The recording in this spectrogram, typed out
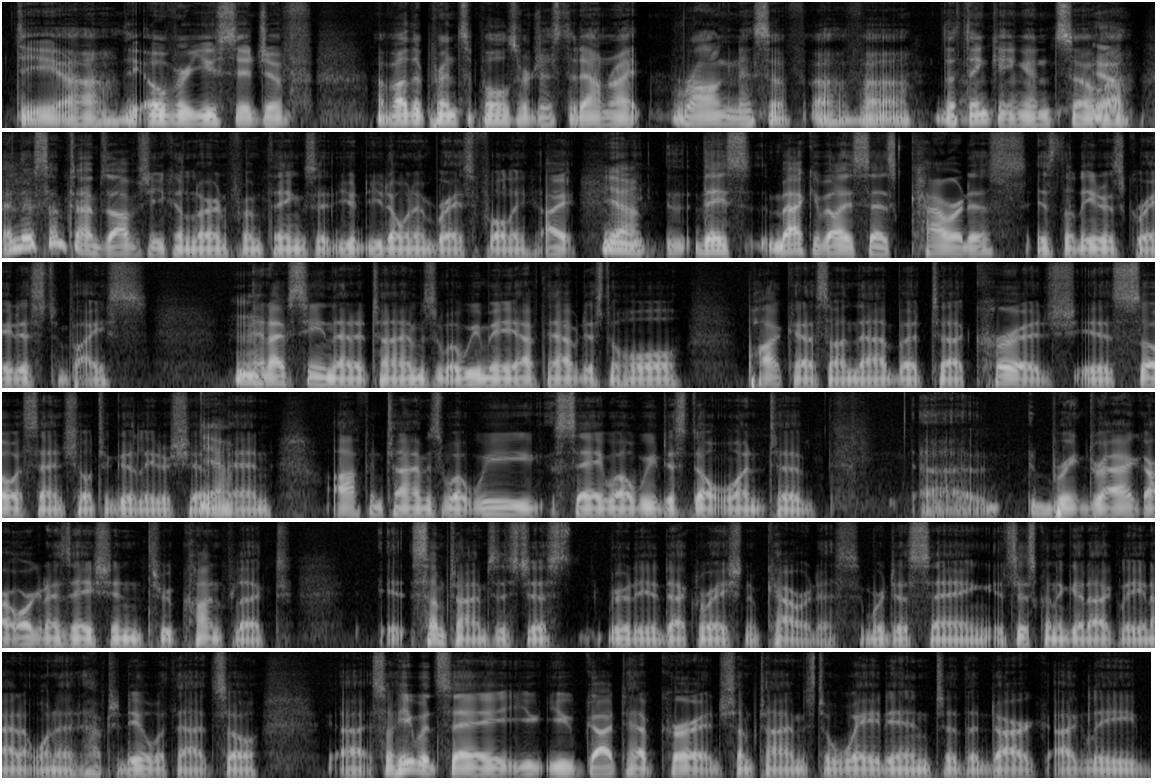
the uh, the overusage of of other principles or just the downright wrongness of of uh, the thinking. And so, yeah. Uh, and there's sometimes obviously you can learn from things that you you don't want to embrace fully. I yeah. They Machiavelli says cowardice is the leader's greatest vice. Hmm. And I've seen that at times. We may have to have just a whole podcast on that, but uh, courage is so essential to good leadership. Yeah. And oftentimes, what we say, well, we just don't want to uh, bring drag our organization through conflict. It, sometimes it's just really a declaration of cowardice. We're just saying it's just going to get ugly, and I don't want to have to deal with that. So, uh, so he would say you you've got to have courage sometimes to wade into the dark, ugly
